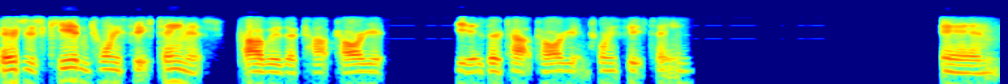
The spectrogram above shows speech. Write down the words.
There's this kid in 2016 that's probably their top target. He is their top target in 2016 and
